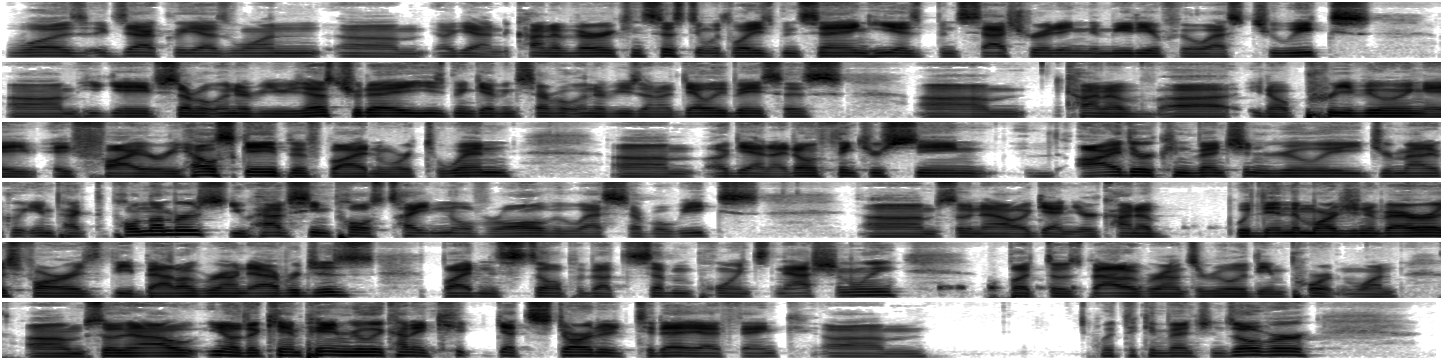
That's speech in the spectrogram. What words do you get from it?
was exactly as one. Um, again, kind of very consistent with what he's been saying. He has been saturating the media for the last two weeks. Um, he gave several interviews yesterday. He's been giving several interviews on a daily basis um, kind of uh, you know previewing a, a fiery hellscape if Biden were to win. Um, again, I don't think you're seeing either convention really dramatically impact the poll numbers. You have seen polls tighten overall over the last several weeks. Um, so now, again, you're kind of within the margin of error as far as the battleground averages. Biden is still up about seven points nationally, but those battlegrounds are really the important one. Um, so now, you know, the campaign really kind of gets started today, I think. Um, with the conventions over.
